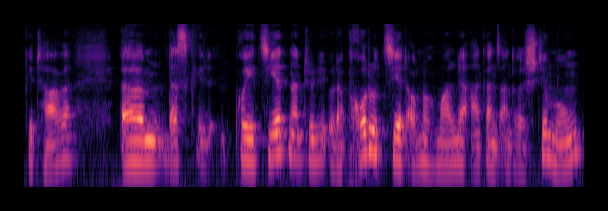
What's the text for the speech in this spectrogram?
Gitarre, ähm, das projiziert natürlich oder produziert auch nochmal eine ganz andere Stimmung.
